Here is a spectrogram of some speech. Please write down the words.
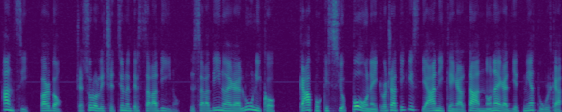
Anzi, pardon, c'è solo l'eccezione del Saladino. Il Saladino era l'unico capo che si oppone ai crociati cristiani che in realtà non era di etnia turca,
